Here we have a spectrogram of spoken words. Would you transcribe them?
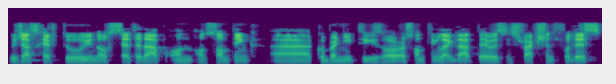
You just have to you know set it up on on something, uh, Kubernetes or, or, something like that. There is instruction for this, uh,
